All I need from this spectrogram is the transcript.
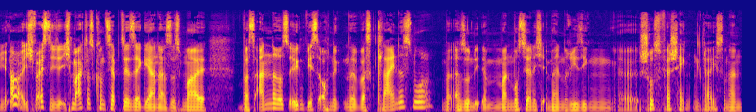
ja, ich weiß nicht, ich mag das Konzept sehr, sehr gerne. Es ist mal was anderes, irgendwie ist auch ne, ne, was Kleines nur. Also man muss ja nicht immer einen riesigen äh, Schuss verschenken gleich, sondern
